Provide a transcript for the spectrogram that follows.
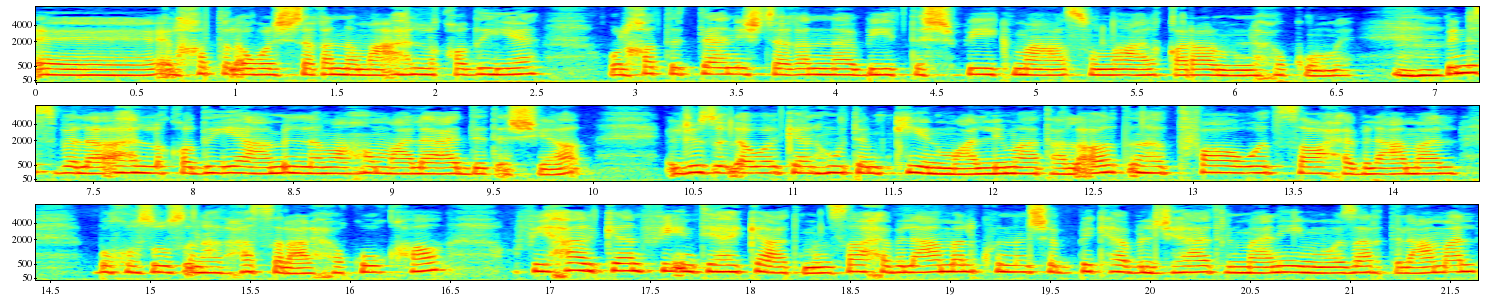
الخط الأول اشتغلنا مع أهل القضية والخط الثاني اشتغلنا بالتشبيك مع صناع القرار من الحكومة. بالنسبة لأهل القضية عملنا معهم على عدة أشياء. الجزء الأول كان هو تمكين معلمات على الأرض أنها تفاوض صاحب العمل بخصوص أنها تحصل على حقوقها. وفي حال كان في انتهاكات من صاحب العمل كنا نشبكها بالجهات المعنية من وزارة العمل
